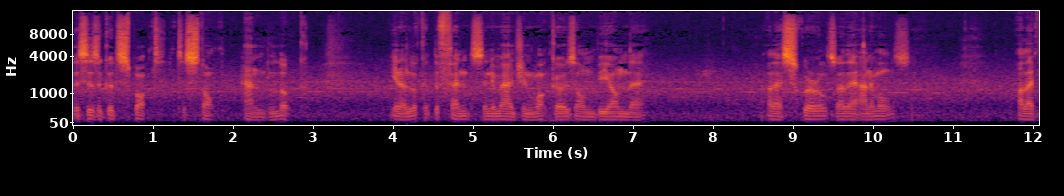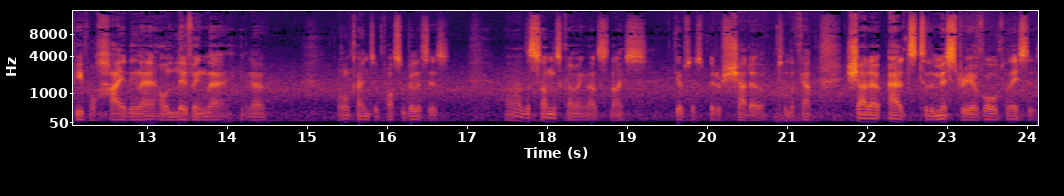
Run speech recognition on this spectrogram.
this is a good spot to stop and look. You know, look at the fence and imagine what goes on beyond there. Are there squirrels? Are there animals? Are there people hiding there or living there? You know, all kinds of possibilities. Ah, the sun's coming, that's nice. Gives us a bit of shadow to look at. Shadow adds to the mystery of all places,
